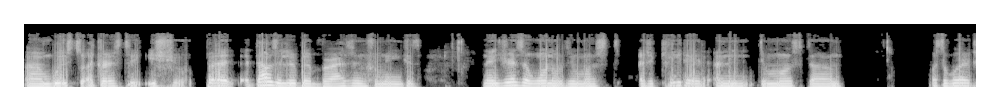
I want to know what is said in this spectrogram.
um, ways to address the issue. But that was a little bit embarrassing for me because Nigerians are one of the most educated and the most um, what's the word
